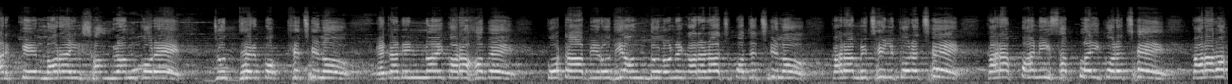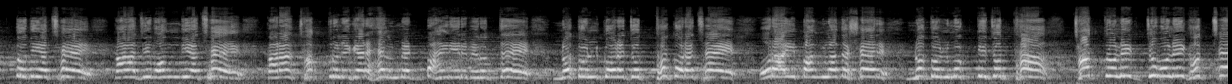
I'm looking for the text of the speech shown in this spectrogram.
আর কে লড়াই সংগ্রাম করে যুদ্ধের পক্ষে ছিল, এটা নির্ণয় করা হবে। কোটা বিরোধী আন্দোলনে কারা রাজপথে ছিল, কারা মিছিল করেছে, কারা পানি সাপ্লাই করেছে, কারা রক্ত দিয়েছে, কারা জীবন দিয়েছে, কারা ছাত্রলীগের হেলমেট বাহিনীর বিরুদ্ধে নতুন করে যুদ্ধ করেছে, ওরাই বাংলাদেশের নতুন মুক্তিযোদ্ধা, ছাত্রলীগ, যুবলীগ হচ্ছে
